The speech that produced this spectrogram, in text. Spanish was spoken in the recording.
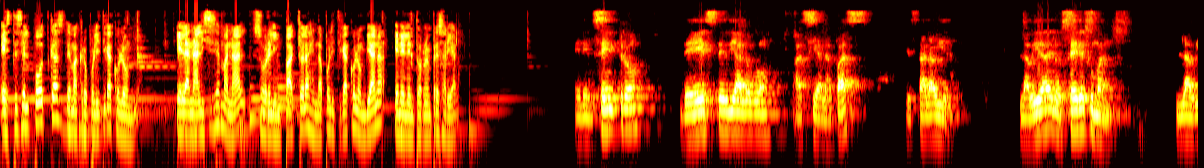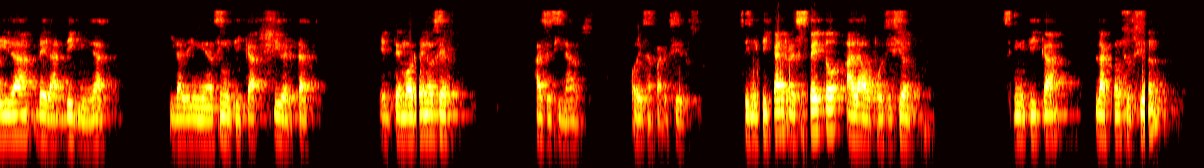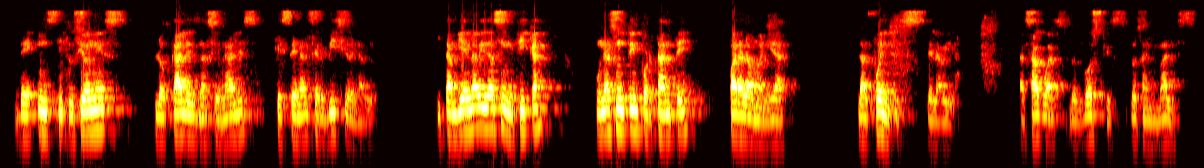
Este es el podcast de Macropolítica Colombia, el análisis semanal sobre el impacto de la agenda política colombiana en el entorno empresarial. En el centro de este diálogo hacia la paz está la vida, la vida de los seres humanos, la vida de la dignidad. Y la dignidad significa libertad, el temor de no ser asesinados o desaparecidos. Significa el respeto a la oposición. Significa la construcción de instituciones locales, nacionales, que estén al servicio de la vida. Y también la vida significa un asunto importante para la humanidad, las fuentes de la vida, las aguas, los bosques, los animales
